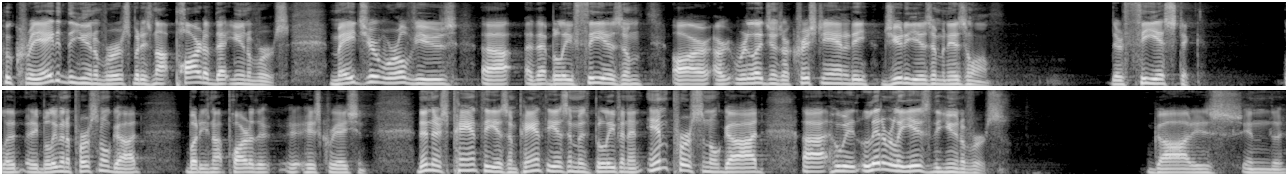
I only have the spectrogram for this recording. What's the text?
who created the universe but is not part of that universe. Major worldviews uh, that believe theism are, are religions are Christianity, Judaism, and Islam. They're theistic. They believe in a personal God, but he's not part of the, his creation. Then there's pantheism. Pantheism is belief in an impersonal God uh, who literally is the universe. God is in the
